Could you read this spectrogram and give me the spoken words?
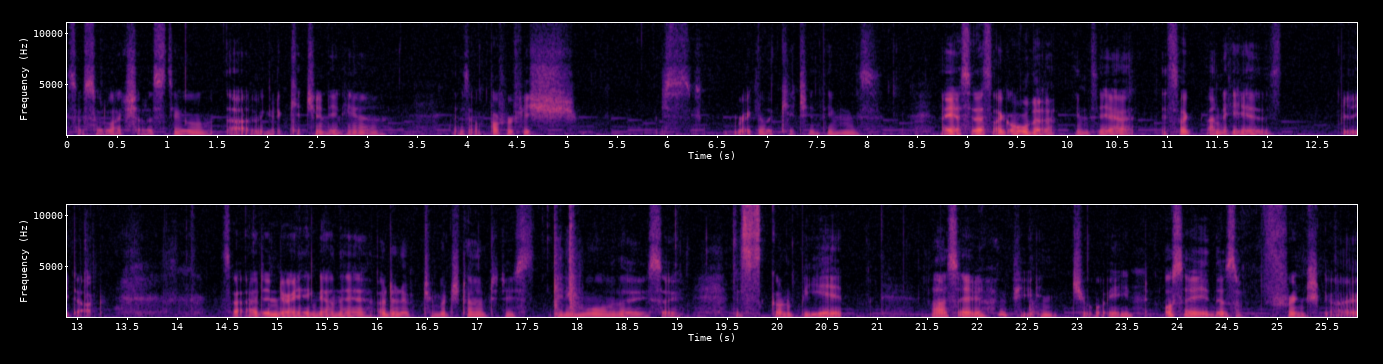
So sort of like shutter steel. Uh, we got a kitchen in here. There's our puffer fish. Just regular kitchen things. Oh yeah, so that's like all the ins. Yeah, it's like under here. It's really dark. So I didn't do anything down there. I don't have too much time to do any more though. So this is gonna be it. Uh, so hope you enjoyed. Also, there's a French guy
